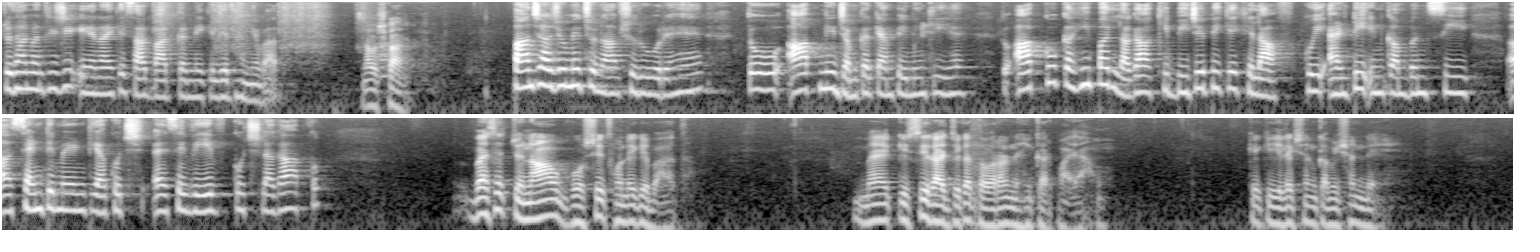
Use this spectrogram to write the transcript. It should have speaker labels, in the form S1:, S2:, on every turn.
S1: प्रधानमंत्री जी एएनआई के साथ बात करने के लिए धन्यवाद।
S2: नमस्कार।
S1: पाँच राज्यों में चुनाव शुरू हो रहे हैं तो आपने जमकर कैंपेनिंग की है तो आपको कहीं पर लगा कि बीजेपी के खिलाफ कोई एंटी इनकम्बेंसी सेंटिमेंट या कुछ ऐसे वेव कुछ लगा आपको?
S2: वैसे चुनाव घोषित होने के बाद मैं किसी राज्य का दौरा नहीं कर पाया हूँ क्योंकि इलेक्शन कमीशन ने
